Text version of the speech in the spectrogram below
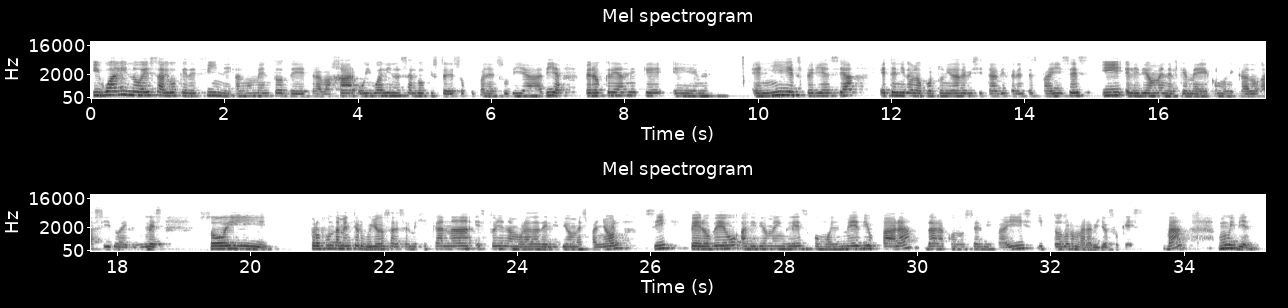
Igual y no es algo que define al momento de trabajar o igual y no es algo que ustedes ocupan en su día a día, pero créanme que em, en mi experiencia he tenido la oportunidad de visitar diferentes países y el idioma en el que me he comunicado ha sido el inglés. Soy profundamente orgullosa de ser mexicana, estoy enamorada del idioma español, ¿sí? Pero veo al idioma inglés como el medio para dar a conocer mi país y todo lo maravilloso que es, ¿va? Muy bien.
